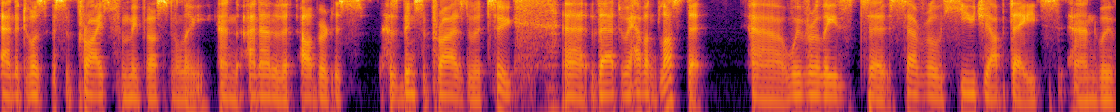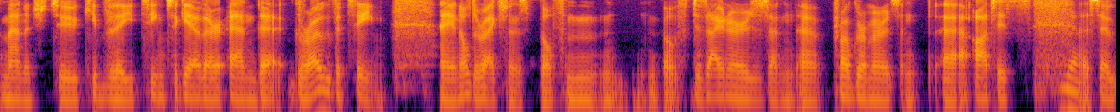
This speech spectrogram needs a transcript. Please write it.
and it was a surprise for me personally, and I know that Albert is, has been surprised with too, uh, that we haven't lost it. Uh, we've released uh, several huge updates and we've managed to keep the team together and uh, grow the team in all directions both both designers and uh, programmers and uh, artists Yeah. Uh, so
